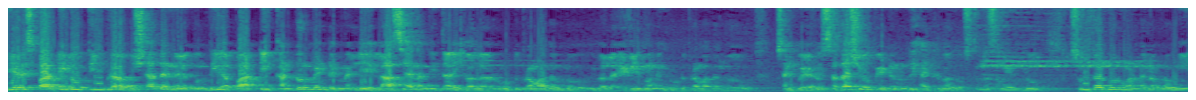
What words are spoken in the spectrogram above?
బీఆర్ఎస్ పార్టీలో తీవ్ర విషాదం నెలకొంది. ఆ party cantonment MLA Lasya Nanditha ఇవాళ రోడ్డు ప్రమాదంలో ఇవాళ ఎర్లీ మార్నింగ్ రోడ్డు ప్రమాదంలో చనిపోయారు. సదాశివపేట నుండి హైదరాబాద్ వస్తున్న సమయంలో సుల్తాన్పూర్ మండలంలోని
